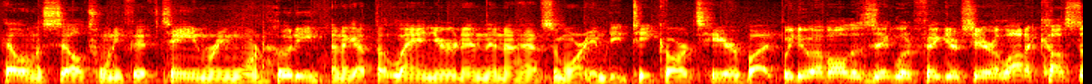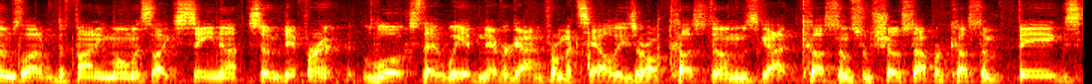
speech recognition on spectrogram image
Hell in a Cell 2015 ring-worn hoodie. And I got the lanyard, and then I have some more MDT cards here. But we do have all the Ziggler figures here. A lot of customs, a lot of defining moments like Cena. Some different looks that we have never gotten from Mattel. These are all customs. Got customs from Showstopper Custom Figs.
